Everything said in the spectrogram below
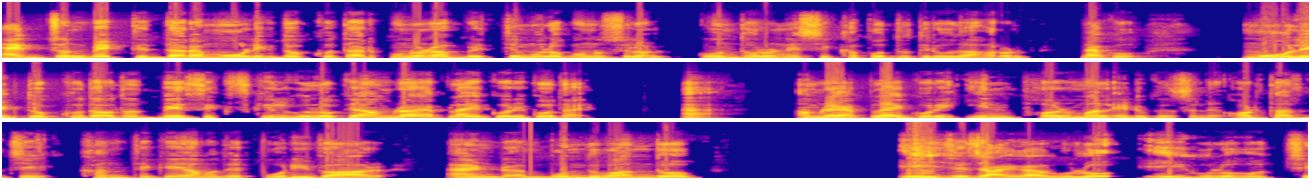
একজন ব্যক্তির দ্বারা মৌলিক দক্ষতার পুনরাবৃত্তিমূলক অনুশীলন কোন ধরনের শিক্ষা পদ্ধতির উদাহরণ? দেখো, মৌলিক দক্ষতা অর্থাৎ বেসিক স্কিলগুলোকে আমরা অ্যাপ্লাই করি কোথায়? হ্যাঁ আমরা অ্যাপ্লাই করি ইনফর্মাল এডুকেশনে অর্থাৎ যেখান থেকে আমাদের পরিবার অ্যান্ড বন্ধু বান্ধব এই যে জায়গাগুলো, এইগুলো হচ্ছে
